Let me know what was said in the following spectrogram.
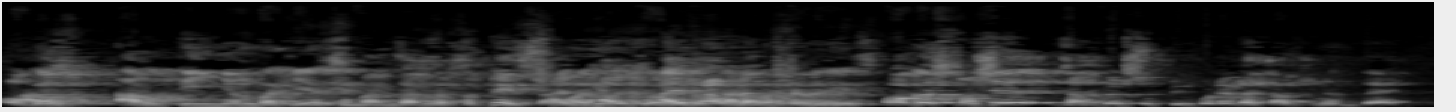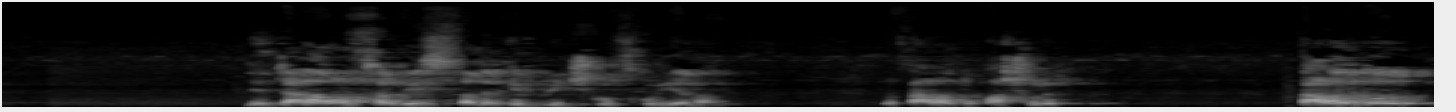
অগাস্ট- আরো- তিনজন বাকি আছেন প্লিজ সময় কিন্তু চলে সাড়ে পাঁচটা বেজে গেছে। অগস্ট মাসে জাজমেন্ট সুপ্রিম কোর্ট একটা জাজমেন্ট দেয় যে যারা অন সার্ভিস তাদেরকে ব্রিজ কোর্স করিয়ে নাও। তো তারাও তো পাশ করে তারাও তো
